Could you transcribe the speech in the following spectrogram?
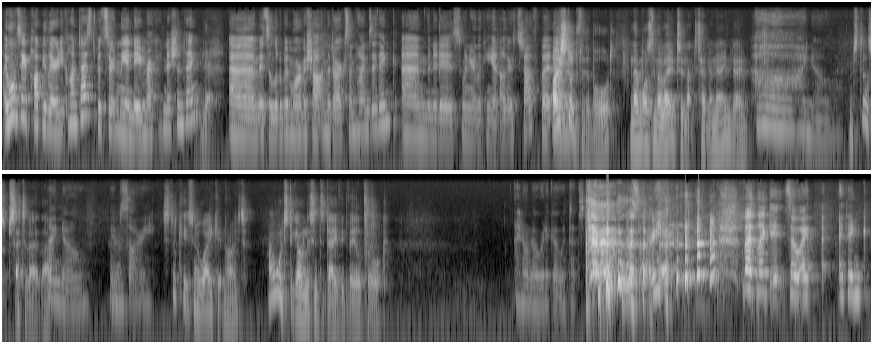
I won't say a popularity contest, but certainly a name recognition thing. Yeah. Um, it's a little bit more of a shot in the dark sometimes, I think, um, than it is when you're looking at other stuff. But I um, stood for the board and then wasn't allowed to, not to take my name down. Oh, I know, I'm still upset about that. I know. I'm sorry. It still keeps me awake at night. I wanted to go and listen to David Veal talk. I don't know where to go with that stuff. I'm sorry. but like, it, so I, I think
